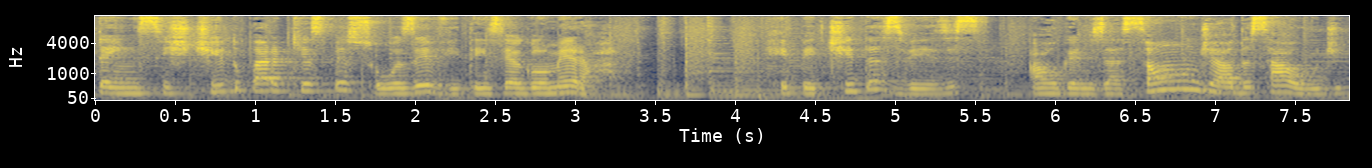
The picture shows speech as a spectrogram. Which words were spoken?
tem insistido para que as pessoas evitem se aglomerar. Repetidas vezes, a Organização Mundial da Saúde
